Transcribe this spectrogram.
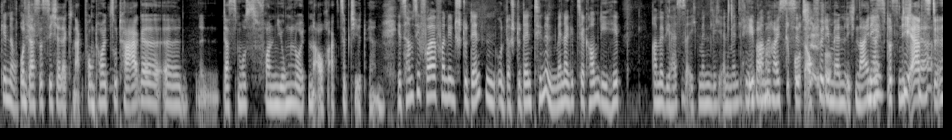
Genau. Und das ist sicher der Knackpunkt heutzutage. Äh, Das muss von jungen Leuten auch akzeptiert werden. Jetzt haben Sie vorher von den Studenten oder Studentinnen, Männer gibt es ja kaum, die Hebamme, wie heißt es eigentlich männlich, eine männliche Hebamme Hebamme? heißt es jetzt auch für die männlichen. Nein, Nee, es wird die nicht Ärzte.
